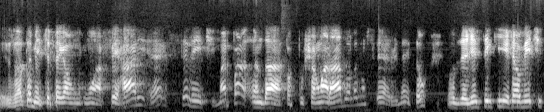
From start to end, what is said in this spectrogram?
Exatamente. Você pegar um, uma Ferrari, é excelente, mas para andar, para puxar um arado, ela não serve, né? Então, vamos dizer, a gente tem que realmente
